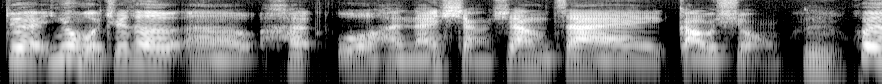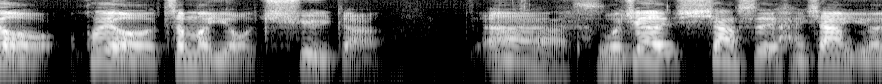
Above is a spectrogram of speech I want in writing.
对，因为我觉得呃，很我很难想象在高雄，嗯，会有会有这么有趣的，呃，我觉得像是很像有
